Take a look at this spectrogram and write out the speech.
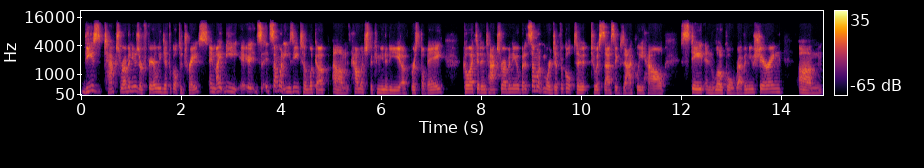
these tax revenues are fairly difficult to trace. It might be, it's, it's somewhat easy to look up um, how much the community of Bristol Bay collected in tax revenue, but it's somewhat more difficult to, to assess exactly how state and local revenue sharing um,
